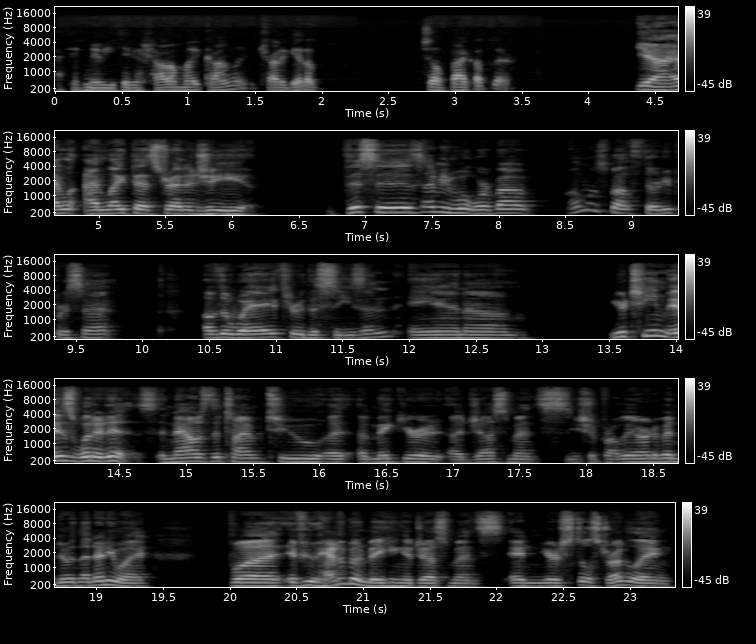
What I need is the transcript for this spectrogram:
I think maybe you take a shot on Mike Conley, try to get up yourself back up there. Yeah, I, I like that strategy. This is, I mean, what we're about almost about thirty percent of the way through the season, and um, your team is what it is. And now is the time to uh, uh, make your adjustments. You should probably already been doing that anyway. But if you haven't been making adjustments and you're still struggling,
